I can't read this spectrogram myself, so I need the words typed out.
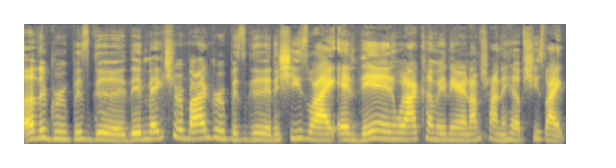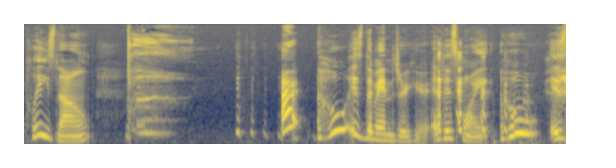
other group is good, then make sure my group is good. And she's like, and then when I come in there and I'm trying to help, she's like, please don't. I, who is the manager here at this point? who is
